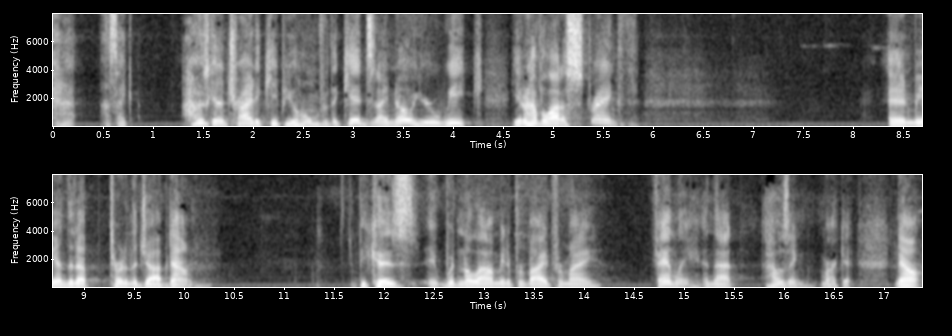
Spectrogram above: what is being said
And I, I was like, I was going to try to keep you home for the kids, and I know you're weak. You don't have a lot of strength. And we ended up turning the job down because it wouldn't allow me to provide for my family in that housing market. Now,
